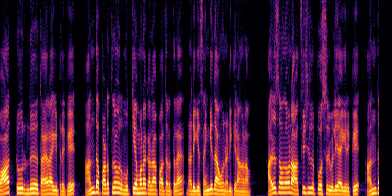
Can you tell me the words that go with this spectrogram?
பார்ட் டூ இருந்து தயாராகிட்டு இருக்கு. அந்த படத்தில் ஒரு முக்கியமான கதாபாத்திரத்தில் நடிகை சங்கீதா அவங்க நடிக்கிறாங்களாம். அது சம்மந்தமான அஃபிஷியல் போஸ்டர் வெளியாகிருக்கு அந்த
